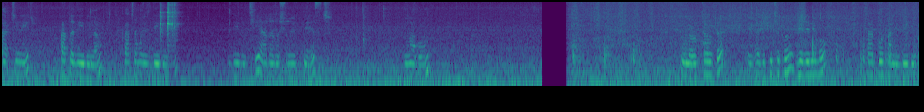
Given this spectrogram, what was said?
দারচিনির পাতা দিয়ে দিলাম, কাঁচামরিচ দিয়ে দিলাম, দিয়ে দিচ্ছি আদা রসুনের পেস্ট, লবণ পোলাও চালটা এভাবে কিছুক্ষণ ভেজে নেব, তারপর পানি দিয়ে দিব।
